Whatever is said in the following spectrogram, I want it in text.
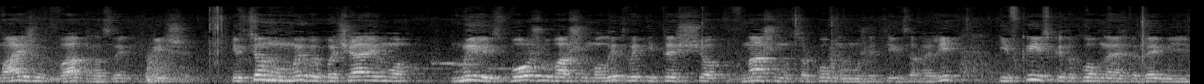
майже в два рази більше. І в цьому ми вибачаємо милість Божу, ваші молитви і те, що в нашому церковному житті взагалі, і в Київській духовній академії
